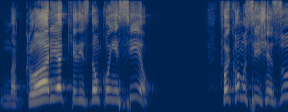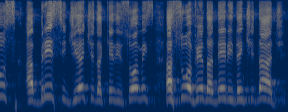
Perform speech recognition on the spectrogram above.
uma glória que eles não conheciam. Foi como se Jesus abrisse diante daqueles homens a sua verdadeira identidade.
